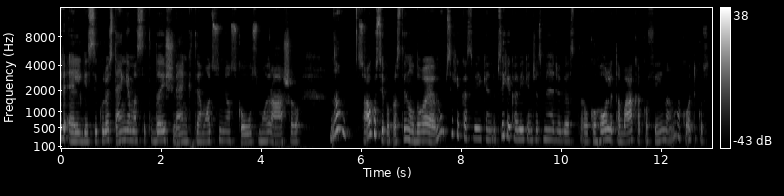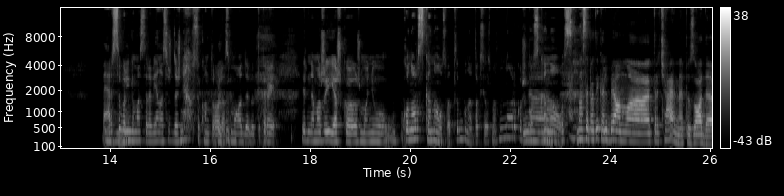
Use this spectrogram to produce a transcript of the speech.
ir elgesį, kuriuos tengiamasi tada išvengti emocinio skausmo ir ašarų. Na, suaugusiai paprastai naudoja nu, psichiką veikiančias medžiagas, alkoholį, tabaką, kofeiną, narkotikus. Persivalgymas yra vienas iš dažniausių kontrolės modelių, tikrai. Ir nemažai ieško žmonių ko nors skanaus. Vat tai būna toks jausmas, noriu kažko ne. skanaus. Mes apie tai kalbėjom trečiajame epizode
